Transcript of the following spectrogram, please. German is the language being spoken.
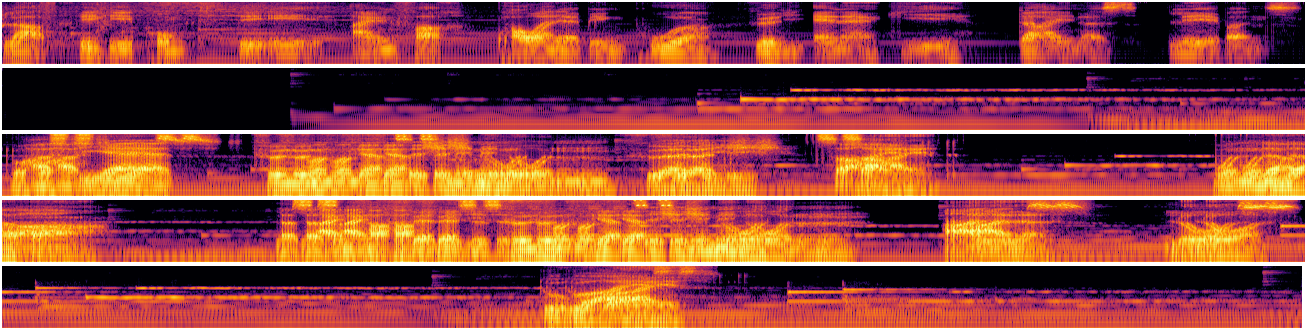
schlafpg.de. Einfach Powernapping pur für die Energie deines Lebens. Du hast jetzt 45 Minuten für dich Zeit. Wunderbar. Lass einfach für diese 45 Minuten alles los. Du weißt,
